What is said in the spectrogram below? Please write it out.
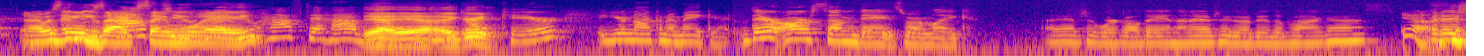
I was the And you exact same to- way. Yeah, you have to have Yeah, that. yeah, if I you agree. Don't care, you're not gonna make it. There are some days where I'm like, I have to work all day and then I have to go do the podcast. Yeah. But as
